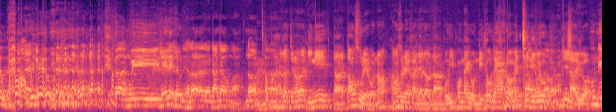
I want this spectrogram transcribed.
လောက်တာဟုတ်ငွေမဲဟုတ်သူကငွေလဲလဲလုံနေတာနော်ဒါကြောင့်ပါနော်ဟုတ်ပါအဲ့တော့ကျွန်တော်တို့ကဒီနေ့ဒါတောင်းဆိုတယ်ပေါ့နော်တောင်းဆိုတဲ့အခါကျတော့ဒါဘိုးကြီးဖုန်းတိုင်းကိုနေထုတ်လန်းတော့မဲ့အခြေအနေမျိုးဖြစ်လာပြီပေါ့ခုနေ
